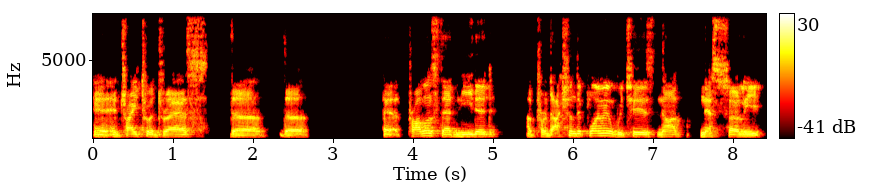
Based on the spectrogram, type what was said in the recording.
and, and, try to address the the uh, problems that needed a production deployment, which is not necessarily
